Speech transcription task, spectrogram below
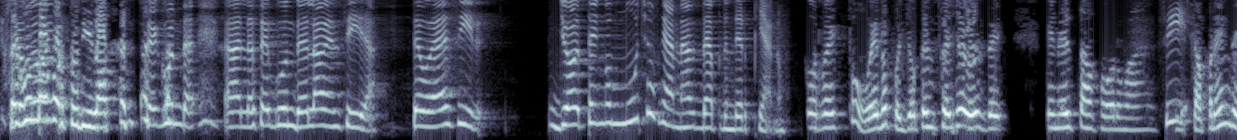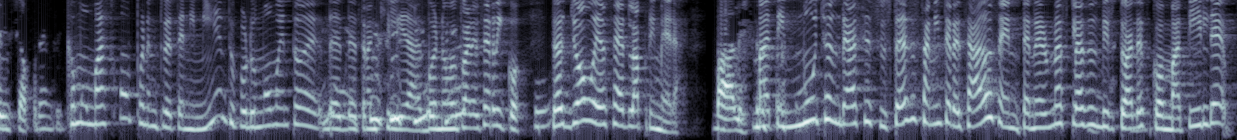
Segunda oportunidad. Segunda, a la segunda es la vencida. Te voy a decir, yo tengo muchas ganas de aprender piano. Correcto, bueno, pues yo te enseño desde en esta forma. Sí. se aprende y se aprende. Como más como por entretenimiento, por un momento de, tranquilidad. bueno, me parece rico. Entonces yo voy a ser la primera. Vale. Mati, muchas gracias. Si ustedes están interesados en tener unas clases virtuales con Matilde,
